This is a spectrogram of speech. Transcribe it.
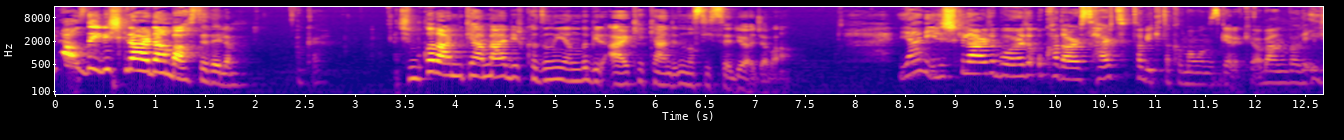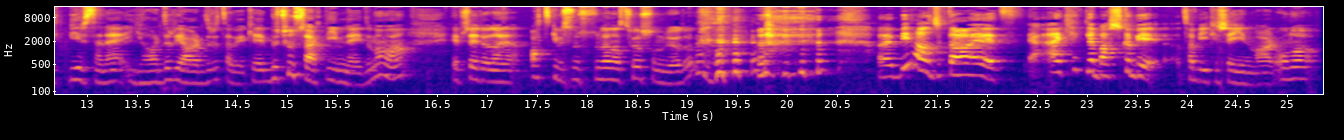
Biraz da ilişkilerden bahsedelim. Okey. Şimdi bu kadar mükemmel bir kadının yanında bir erkek kendini nasıl hissediyor acaba? Yani ilişkilerde bu arada o kadar sert tabii ki takılmamanız gerekiyor. Ben böyle ilk bir sene yardır yardır tabii ki bütün sertliğimleydim ama hep şey diyordu hani at gibisin üstünden atıyorsun diyordu. Birazcık daha evet erkekle başka bir tabii ki şeyin var. Onu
